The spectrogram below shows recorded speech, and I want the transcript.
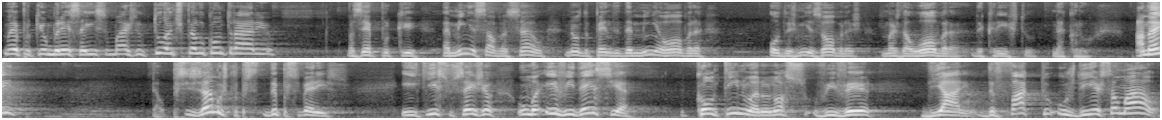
não é porque eu mereça isso mais do que tu, antes pelo contrário. Mas é porque a minha salvação não depende da minha obra, ou das minhas obras, mas da obra de Cristo na cruz. Amém? Então, precisamos de perceber isso e que isso seja uma evidência contínua no nosso viver diário. De facto, os dias são maus,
